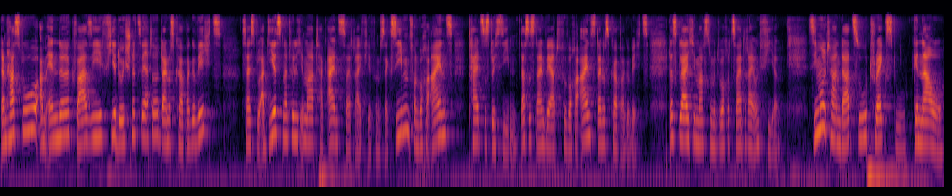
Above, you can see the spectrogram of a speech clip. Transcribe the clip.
Dann hast du am Ende quasi vier Durchschnittswerte deines Körpergewichts das heißt, du addierst natürlich immer Tag 1, 2, 3, 4, 5, 6, 7. Von Woche 1 teilst es durch 7. Das ist dein Wert für Woche 1 deines Körpergewichts. Das gleiche machst du mit Woche 2, 3 und 4. Simultan dazu trackst du genau,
